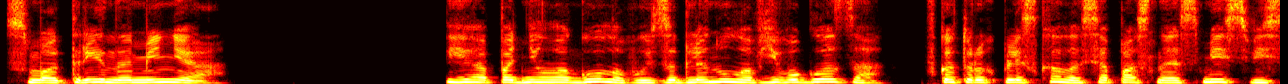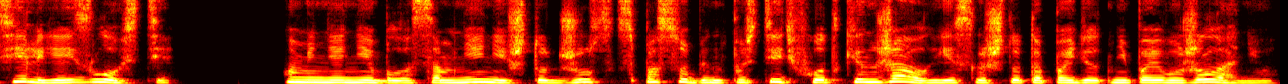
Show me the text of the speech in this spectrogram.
Смотри на меня!» Я подняла голову и заглянула в его глаза, которых плескалась опасная смесь веселья и злости. У меня не было сомнений, что Джуз способен пустить в ход кинжал, если что-то пойдет не по его желанию.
